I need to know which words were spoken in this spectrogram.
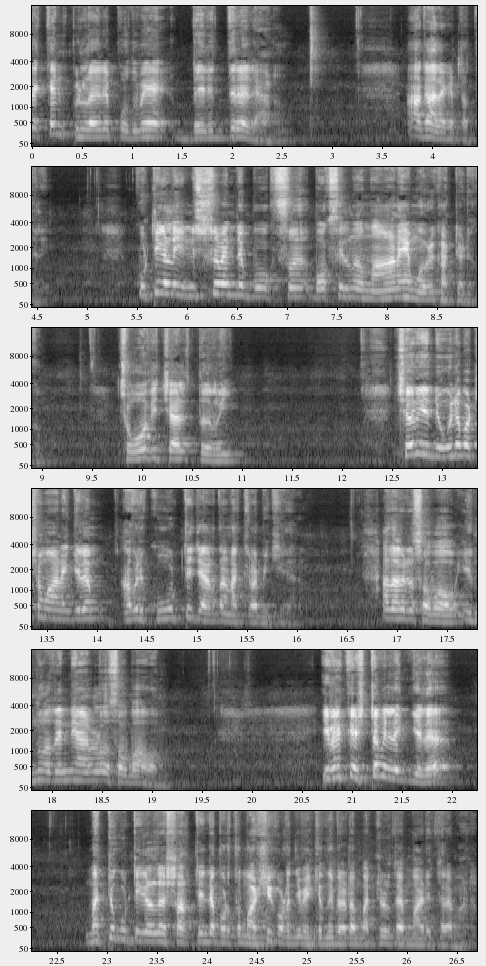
തെക്കൻ പിള്ളേർ പൊതുവെ ദരിദ്രരാണ്. ആ കാലഘട്ടത്തിൽ കുട്ടികളുടെ ഇൻസ്ട്രുമെന്റ് ബോക്സ് ബോക്സിൽ നിന്ന് നാണയം അവർ കട്ടെടുക്കും. ചോദിച്ചാൽ തെറി ചെറിയ ന്യൂനപക്ഷമാണെങ്കിലും അവർ കൂട്ടിച്ചേർത്താണ് ആക്രമിക്കുക. അതവരുടെ സ്വഭാവം. ഇന്നും അതുതന്നെയാണല്ലോ സ്വഭാവം. ഇവർക്ക് ഇഷ്ടമില്ലെങ്കിൽ മറ്റു കുട്ടികളുടെ ഷർട്ടിന്റെ പുറത്ത് മഷി കുടഞ്ഞു വെക്കുന്ന ഇവരുടെ മറ്റൊരു തെമ്മാടിത്തരമാണ്.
